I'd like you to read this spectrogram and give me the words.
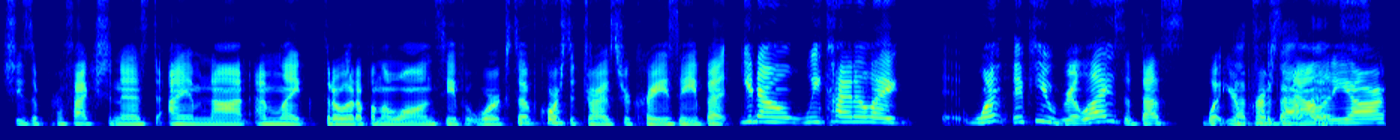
She's a perfectionist. I am not. I'm like, throw it up on the wall and see if it works. So of course it drives her crazy. But you know, we kind of like one if you realize that that's what your That's personality are,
